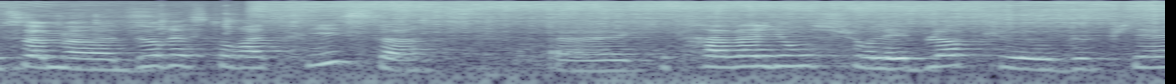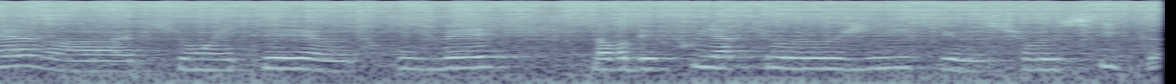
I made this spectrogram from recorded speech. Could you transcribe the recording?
nous sommes euh, deux restauratrices euh, qui travaillons sur les blocs euh, de pierre qui ont été trouvés lors des fouilles archéologiques sur le site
